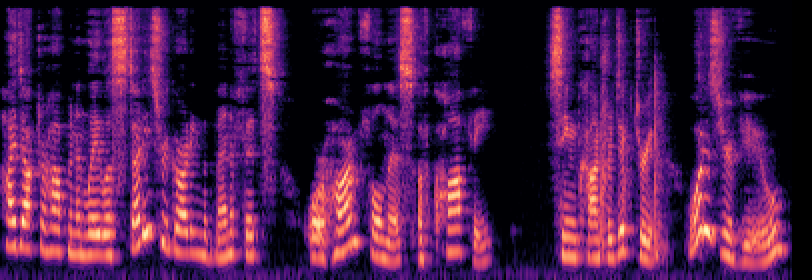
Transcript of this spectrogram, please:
Hi, Dr. Hoffman and Leyla. Studies regarding the benefits or harmfulness of coffee seem contradictory. What is your view?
